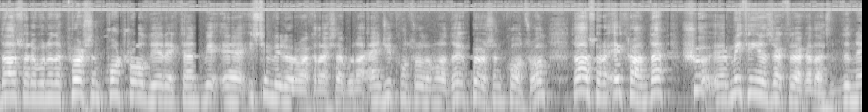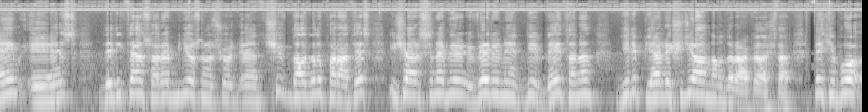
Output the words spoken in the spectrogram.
Daha sonra buna da Person Control diyerekten bir e, isim veriyorum arkadaşlar buna. Engine Controller'ın adı Person Control. Daha sonra ekranda şu e, metin yazacaktır arkadaşlar. The name is dedikten sonra biliyorsunuz şu çift dalgalı parantez içerisine bir verinin, bir datanın girip yerleşeceği anlamıdır arkadaşlar. Peki bu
